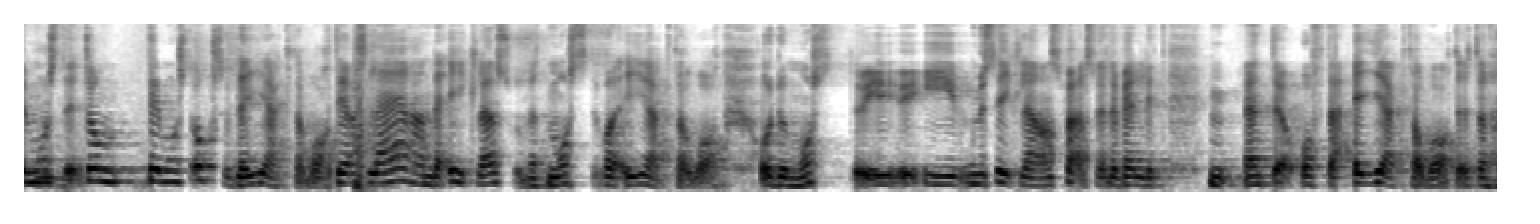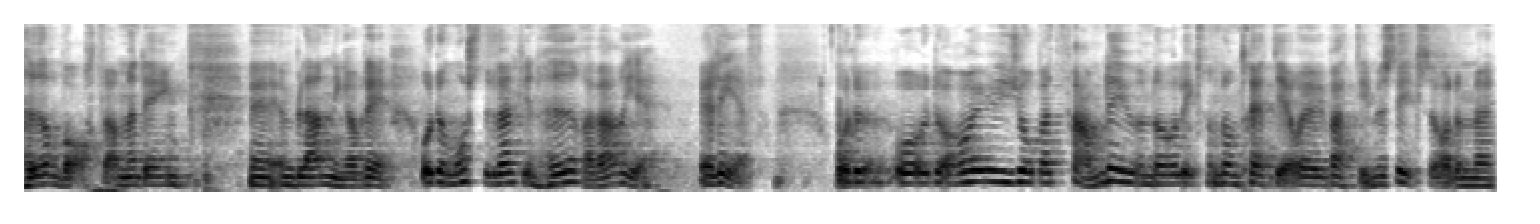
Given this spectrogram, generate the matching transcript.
Det måste, de, det måste också bli iakttagbart. Deras lärande i klassrummet måste vara iakttagbart. Och då måste, i, i musiklärarens fall så är det väldigt, mm, inte ofta iakttagbart utan hörbart. Va? Men det är en, eh, en blandning av det. Och då måste du verkligen höra varje elev. Och, då, och då har jag ju jobbat fram det under liksom de 30 år jag har varit i musiksalen med,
